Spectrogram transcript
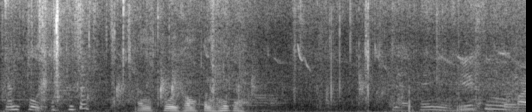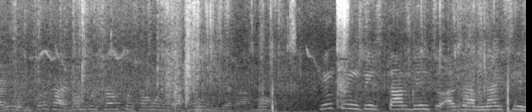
คนนี้กัน na thai ye tu mai tum to thai bam ko sam ko sam wa hu ni de ra mo Yung tuwing tin star bin to azam na sin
